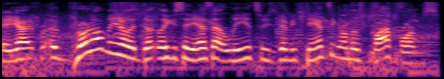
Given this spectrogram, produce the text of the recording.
Yeah, you got Protom, you know, like you said, he has that lead, so he's going to be dancing on those platforms.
